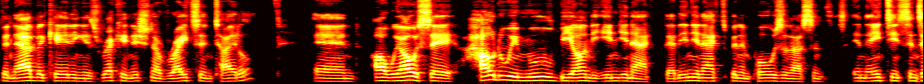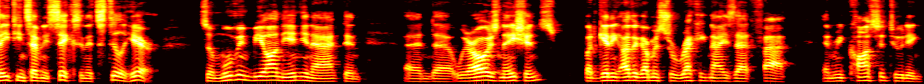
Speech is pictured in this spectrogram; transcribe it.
been advocating is recognition of rights and title. And uh, we always say, how do we move beyond the Indian Act? That Indian Act's been imposed on us since in 18 since 1876, and it's still here. So moving beyond the Indian Act, and and uh, we're always nations, but getting other governments to recognize that fact and reconstituting,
